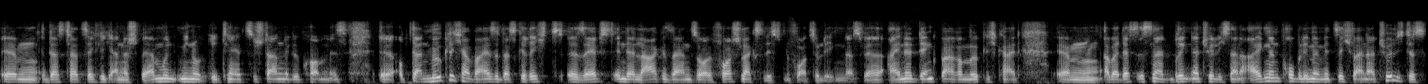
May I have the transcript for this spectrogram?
Ähm, dass tatsächlich eine Sperrminorität zustande gekommen ist, äh, ob dann möglicherweise das Gericht äh, selbst in der Lage sein soll, Vorschlagslisten vorzulegen. Das wäre eine denkbare Möglichkeit. Ähm, aber das ist, bringt natürlich seine eigenen Probleme mit sich, weil natürlich das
